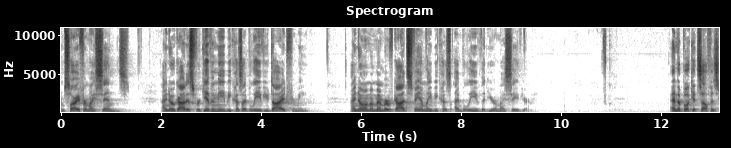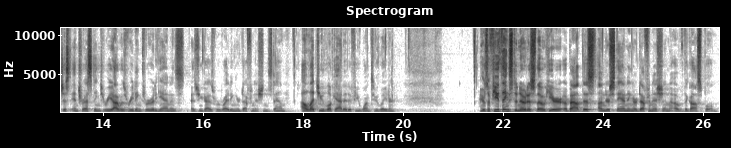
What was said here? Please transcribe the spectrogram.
I'm sorry for my sins. I know God has forgiven me because I believe you died for me. I know I'm a member of God's family because I believe that you're my Savior. And the book itself is just interesting to read. I was reading through it again as, as you guys were writing your definitions down. I'll let you look at it if you want to later. There's a few things to notice, though, here about this understanding or definition of the gospel.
